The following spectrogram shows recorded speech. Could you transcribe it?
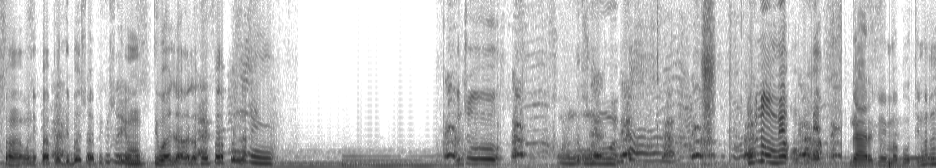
Pangako ni Papa, di ba? Sabi ko sa'yo, magtiwala ka lang kay Papa na rin. Bunso! Ano umiyak? Ano umiyak? Umiyak. Gary kayo, mabuti na ka.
